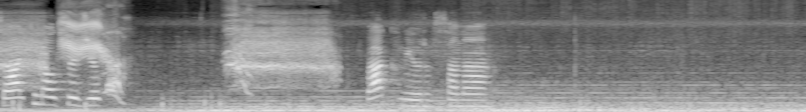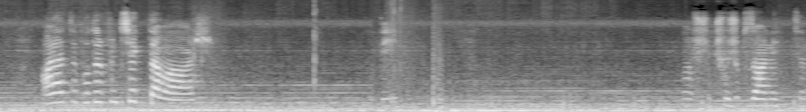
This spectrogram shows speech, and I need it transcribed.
Sakin ol çocuk. Bakmıyorum sana. Hayatın fotoğrafını çek de var. değil. Lan şu çocuk zannettim.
